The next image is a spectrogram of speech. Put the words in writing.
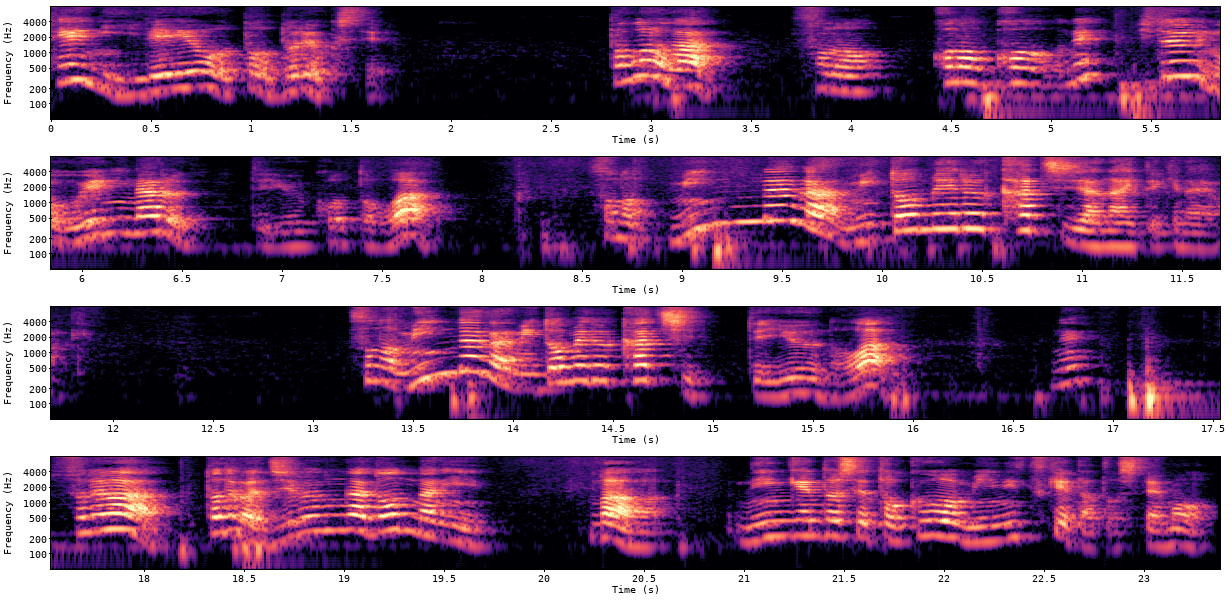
手に入れようと努力してる。ところがそのこのこね人よりも上になるっていうことはそのみんなが認める価値じゃないといけないわけ。そのみんなが認める価値っていうのはねそれは例えば自分がどんなにまあ人間として徳を身につけたとしても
